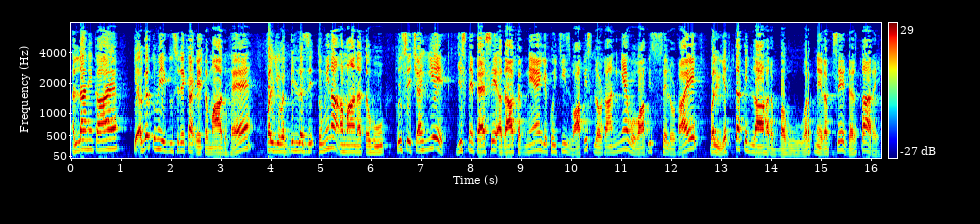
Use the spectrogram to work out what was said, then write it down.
اللہ نے کہا ہے کہ اگر تمہیں ایک دوسرے کا اعتماد ہے فل تمنا امانت ہو تو اسے چاہیے جس نے پیسے ادا کرنے ہیں یا کوئی چیز واپس لوٹانی ہے وہ واپس سے لوٹائے بل یت اللہ رب اور اپنے رب سے ڈرتا رہے۔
